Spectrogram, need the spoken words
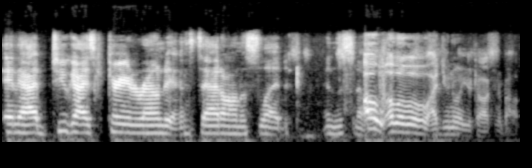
it had two guys carried around it and sat on a sled in the snow. Oh, oh, oh, oh, I do know what you're talking about.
